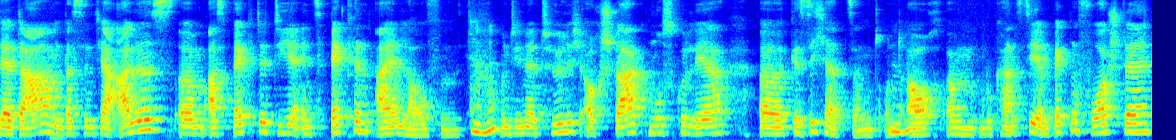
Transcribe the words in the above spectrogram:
der Darm, das sind ja alles ähm, Aspekte, die ins Becken einlaufen und die natürlich auch stark muskulär äh, gesichert sind. Und auch, ähm, du kannst dir im Becken vorstellen,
